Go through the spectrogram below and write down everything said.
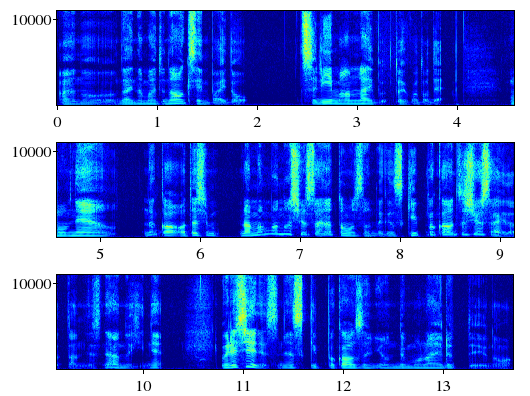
あの、ダイナマイト直樹先輩と、スリーマンライブということで、もうね、なんか私、ラママの主催だと思ってたんだけど、スキップカーズ主催だったんですね、あの日ね。嬉しいですね、スキップカーズに呼んでもらえるっていうのは。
